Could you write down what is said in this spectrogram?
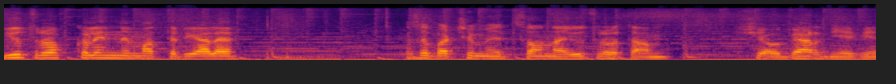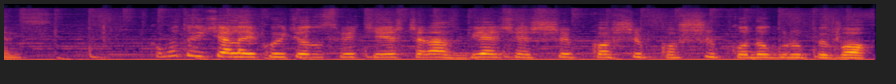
jutro w kolejnym materiale, zobaczymy co na jutro tam się ogarnie, więc komentujcie, lajkujcie, odoswiecie jeszcze raz, wbijajcie szybko, szybko, szybko do grupy, bo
